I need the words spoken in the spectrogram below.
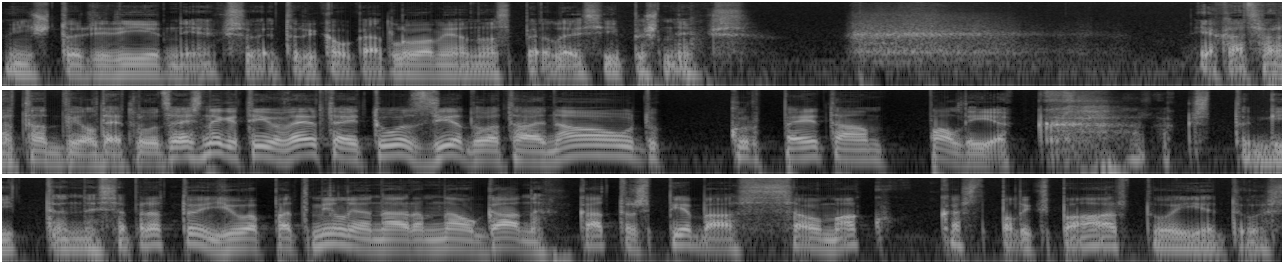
viņš tur ir īrnieks, vai tur ir kaut kāda loma jau nospēlējis īpašnieks. Ja kāds varat atbildēt, lūdzu, es negatīvi vērtēju to ziedotāju naudu, kur pētām paliek. Raksta Gita, nesapratu, jo pat miljonāram nav gana. Katrs piebās savu maku, kas paliks pāri, to iedos.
